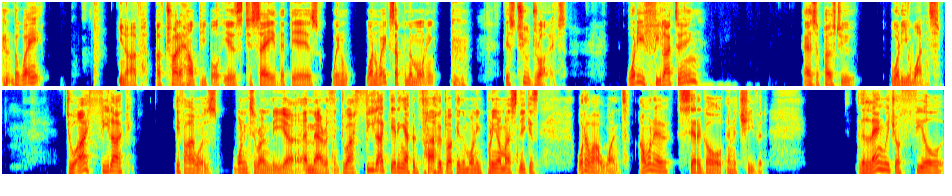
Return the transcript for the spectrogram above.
the way you know I've I've tried to help people is to say that there's when one wakes up in the morning, there's two drives. What do you feel like doing, as opposed to what do you want? Do I feel like if I was wanting to run the uh, a marathon, do I feel like getting up at five o'clock in the morning, putting on my sneakers? What do I want? I want to set a goal and achieve it. The language of feel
